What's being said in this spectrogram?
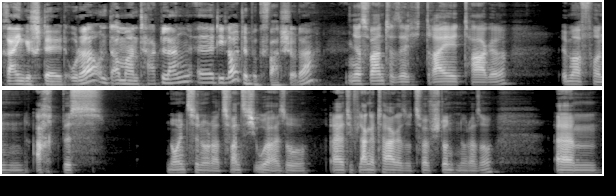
reingestellt, oder? Und da mal einen Tag lang äh, die Leute bequatscht, oder? Ja, es waren tatsächlich drei Tage, immer von 8 bis 19 oder 20 Uhr, also relativ lange Tage, so zwölf Stunden oder so. Ähm,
